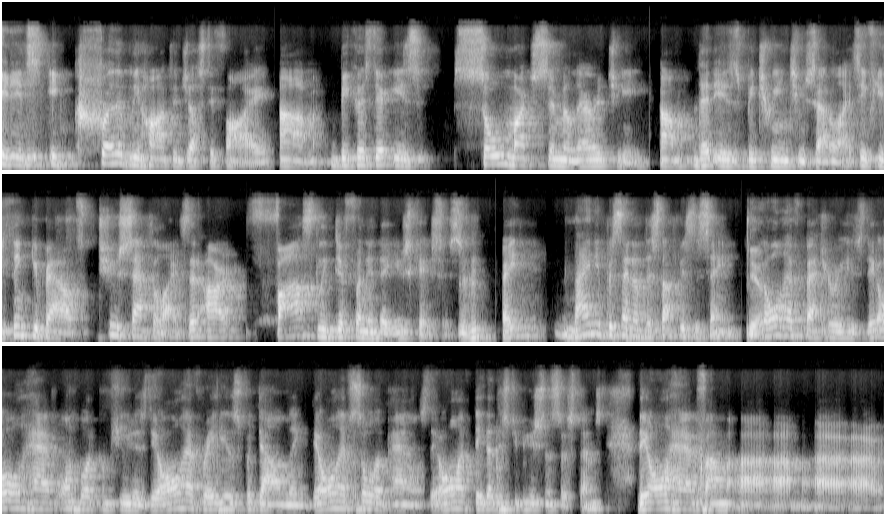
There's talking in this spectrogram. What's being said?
It is incredibly hard to justify um, because there is so much similarity um, that is between two satellites. If you think about two satellites that are vastly different in their use cases, mm-hmm. right? 90% of the stuff is the same. Yeah. They all have batteries, they all have onboard computers, they all have radios for downlink, they all have solar panels, they all have data distribution systems, they all have um, uh, um, uh, uh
